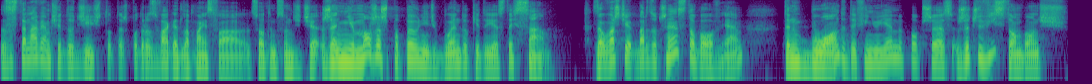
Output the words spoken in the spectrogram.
zastanawiam się do dziś, to też pod rozwagę dla Państwa, co o tym sądzicie, że nie możesz popełnić błędu, kiedy jesteś sam. Zauważcie, bardzo często bowiem ten błąd definiujemy poprzez rzeczywistą bądź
